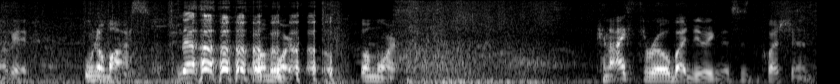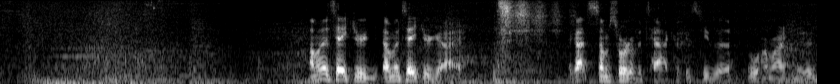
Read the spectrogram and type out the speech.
Okay. Uno más. No. One more. One more. Can I throw by doing this is the question. I'm gonna take your I'm gonna take your guy. I got some sort of attack. I can see the ooh harmonic mood.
